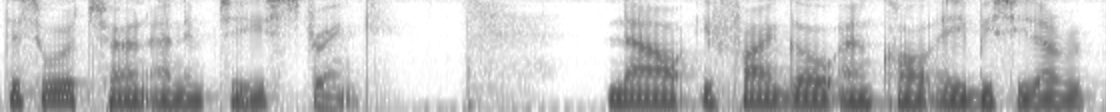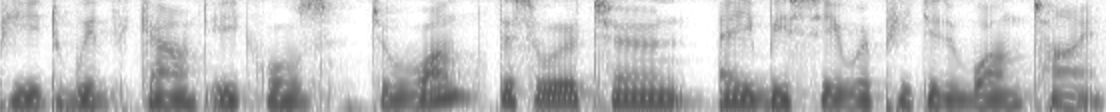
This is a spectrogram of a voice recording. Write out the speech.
This will return an empty string. Now if I go and call abc.repeat with count equals to 1, this will return abc repeated one time.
